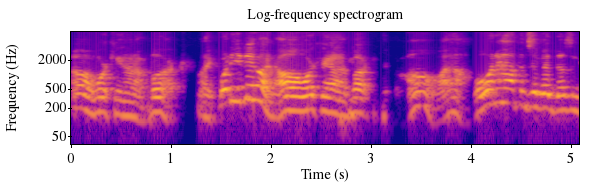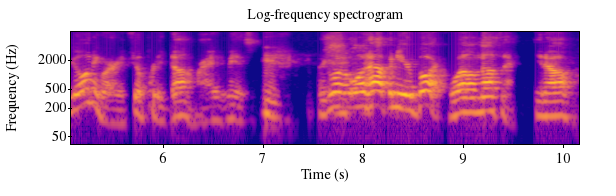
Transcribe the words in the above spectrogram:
oh, I'm working on a book, like, what are you doing? Oh, I'm working on a book oh wow well what happens if it doesn't go anywhere you feel pretty dumb right i mean it's hmm. like what, what happened to your book well nothing you know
